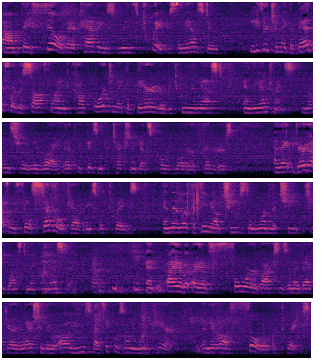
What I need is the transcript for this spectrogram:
Um, they fill their cavities with twigs, the males do, either to make a bed for the soft lined cup or to make a barrier between the nest and the entrance. No one's sure really why. It gives them protection against cold water or predators. And they very often fill several cavities with twigs and then let the female choose the one that she, she wants to make her nest in. and I have, I have four boxes in my backyard. Last year they were all used, but I think it was only one pair. And they were all full of twigs.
